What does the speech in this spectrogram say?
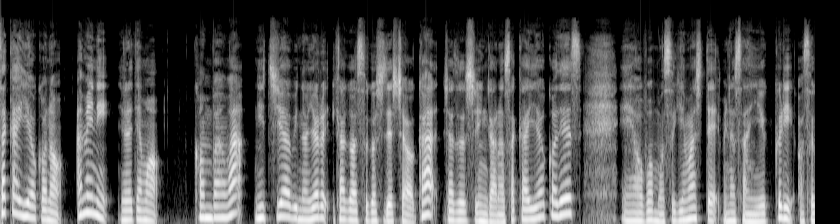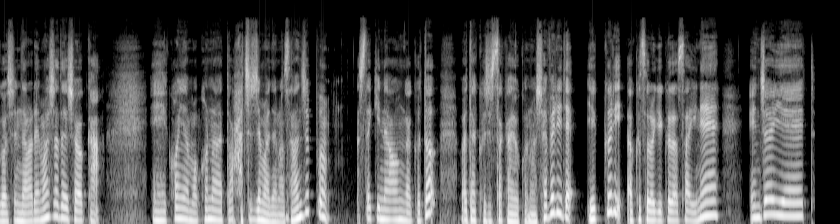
坂井陽子の雨に濡れても。こんばんは。日曜日の夜いかがお過ごしでしょうか？ジャズシンガーの坂井陽子です。えー、お盆も過ぎまして、皆さんゆっくりお過ごしになられましたでしょうか、えー、今夜もこの後8時までの30分、素敵な音楽と私坂井陽子の喋りでゆっくりおくつろぎくださいね。Enjoy it!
